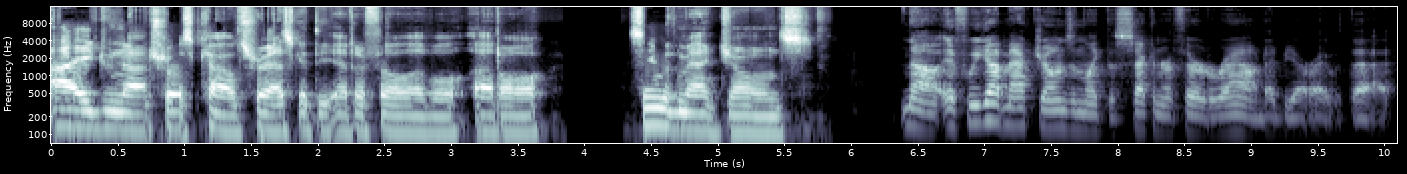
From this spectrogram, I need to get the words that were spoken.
I do not trust Kyle Trask at the NFL level at all. Same with Mac Jones. No, if we got Mac Jones in like the second or third round, I'd be all right with that.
